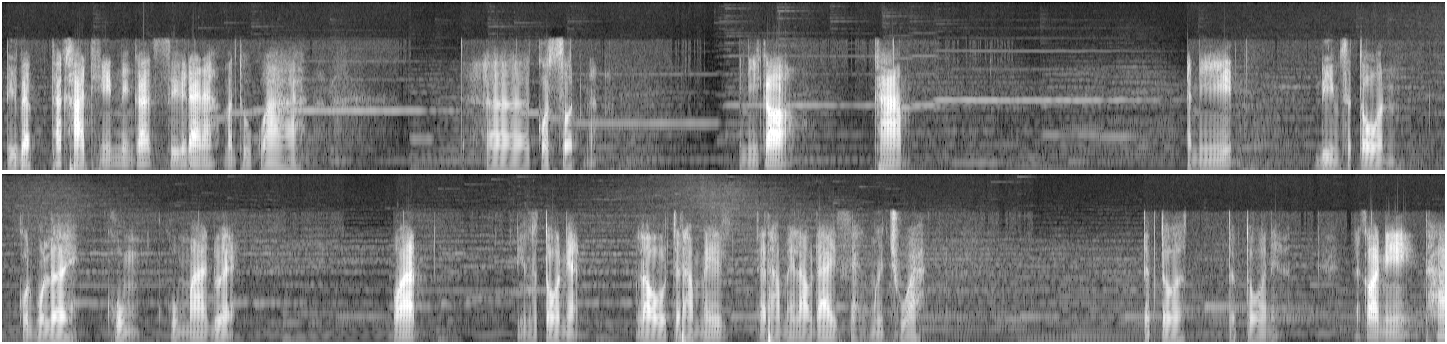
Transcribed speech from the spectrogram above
หรือแบบถ้าขาดทีนิดนึงก็ซื้อก็ได้นะ มันถูกกว่า เอ่อ กดสดนะอันนี้ก็ ข้าม อันนี้ดีมสโตนกดหมดเลย คุ้ม คุ้มมากด้วย เพราะว่าดีมสโตนเนี่ย เราจะทำให้ จะทำให้เราได้แสงมืดชัว เติบโต เติบโตเนี่ย แล้วก็อันนี้ถ้า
